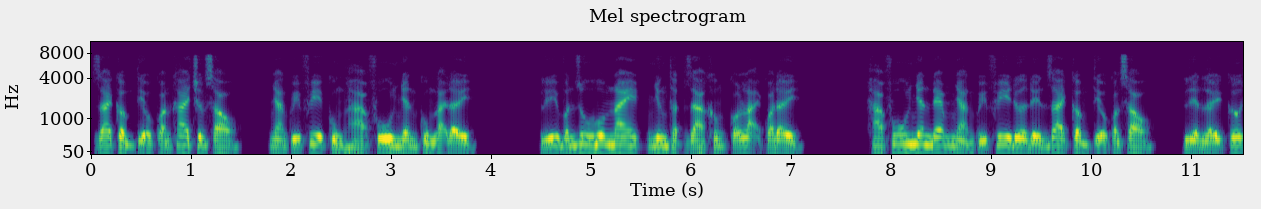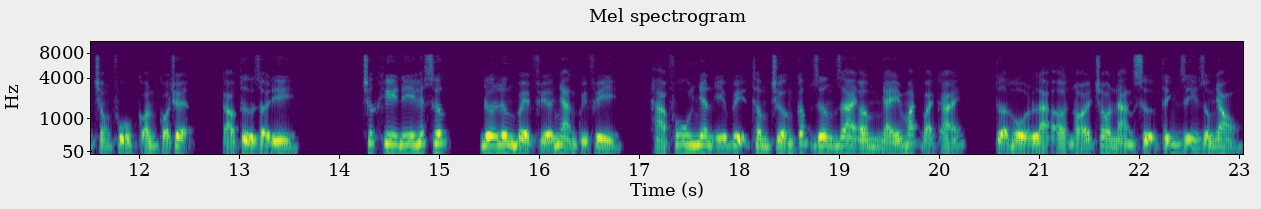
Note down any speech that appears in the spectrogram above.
Giai Cẩm tiểu quán khai trương sau, nhàn quý phi cùng Hà Phu Nhân cùng lại đây. Lý Vấn Du hôm nay nhưng thật ra không có lại qua đây. Hà Phu Nhân đem nhàn quý phi đưa đến Giai Cẩm tiểu quan sau, liền lấy cơ trong phủ còn có chuyện, cáo tử rời đi. Trước khi đi hết sức, đưa lưng về phía nhàn quý phi, Hà Phu Nhân ý vị thâm trưởng cấp Dương Giai âm nháy mắt vài cái, tựa hồ là ở nói cho nàng sự tình gì giống nhau.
